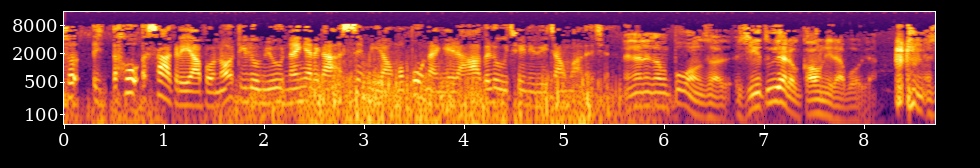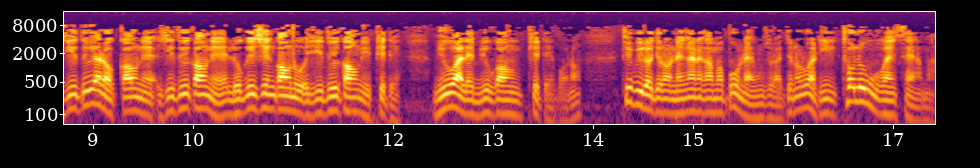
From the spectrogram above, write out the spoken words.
ဟိုးအစကတည်းက ဒီလိုမျိုး နိုင်ငံတကာအဆင့်မီအောင် မပို့နိုင်ခဲ့တာ ဘယ်လိုအခြေအနေတွေကြောင့်ပါလဲ။နိုင်ငံတကာမပို့အောင်ဆိုတာ အရည်အသွေးကတော့ ကောင်းနေတာပေါ့။အရည်အသွေးကတော့ ကောင်းတယ်။ Location ကောင်းလို့ အရည်အသွေးကောင်းတွေ ဖြစ်တယ်။မျိုးကလည်းမျိုးကောင်းဖြစ်တယ်။ဖြစ်ပြီးတော့ နိုင်ငံတကာမပို့နိုင်ဘူးဆိုတာ ကျနော်တို့က ထုတ်လုပ်မှုပိုင်းဆိုင်ရာမှာ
